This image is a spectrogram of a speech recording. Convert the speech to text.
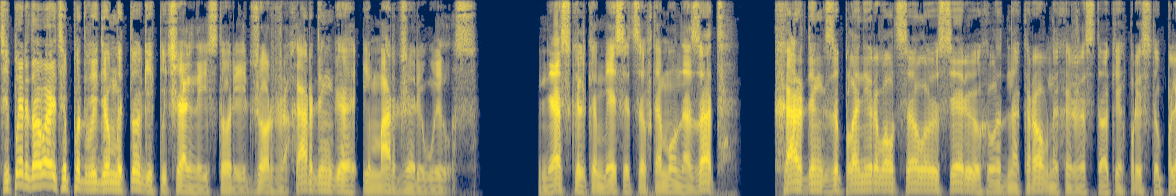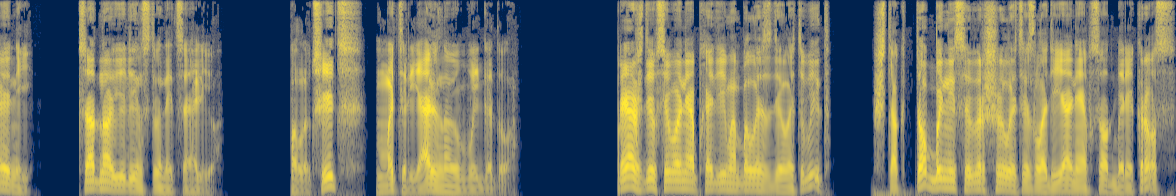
Теперь давайте подведем итоги печальной истории Джорджа Хардинга и Марджери Уиллс. Несколько месяцев тому назад Хардинг запланировал целую серию хладнокровных и жестоких преступлений с одной единственной целью — получить материальную выгоду. Прежде всего необходимо было сделать вид, что кто бы ни совершил эти злодеяния в Сотбери-Кросс,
